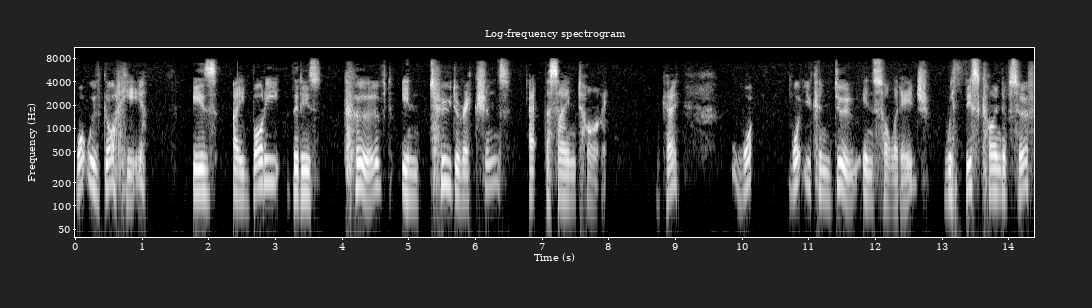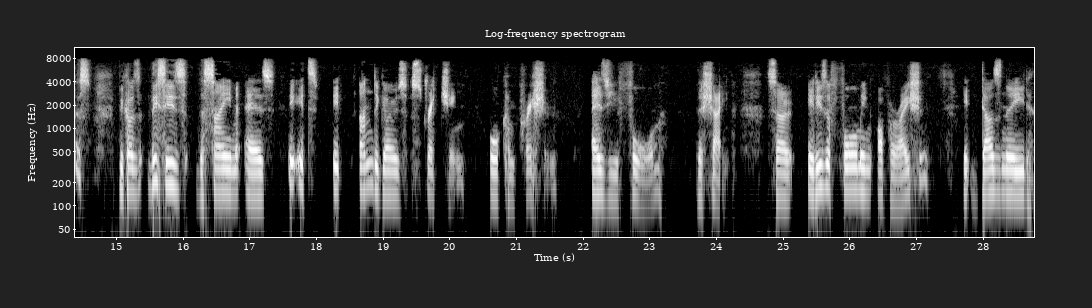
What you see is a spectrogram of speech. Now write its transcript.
What we've got here is a body that is curved in two directions at the same time. Okay, what what you can do in Solid Edge with this kind of surface, because this is the same as it's it undergoes stretching or compression as you form the shape. So it is a forming operation. It does need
